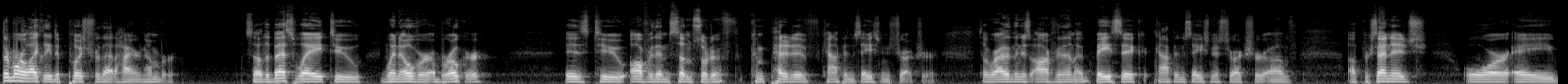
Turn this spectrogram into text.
they're more likely to push for that higher number. So the best way to win over a broker is to offer them some sort of competitive compensation structure. So rather than just offering them a basic compensation structure of a percentage or a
